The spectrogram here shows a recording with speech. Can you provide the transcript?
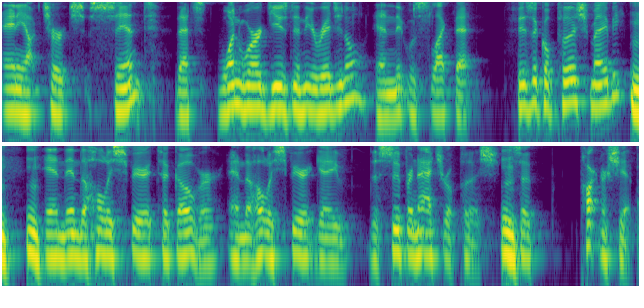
Antioch Church sent. That's one word used in the original, and it was like that physical push, maybe. And then the Holy Spirit took over, and the Holy Spirit gave the supernatural push. It's a partnership,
